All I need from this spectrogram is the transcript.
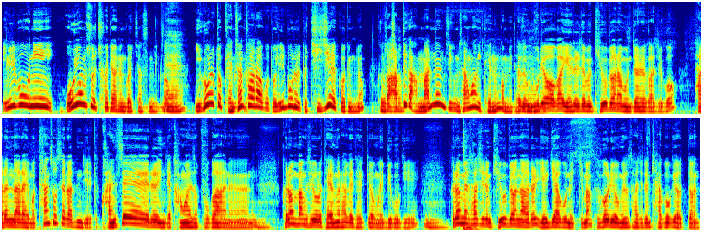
일본이 오염수 처리하는 거 있지 않습니까? 예. 이거는 또 괜찮다라고 또 일본을 또 지지했거든요. 그래서 그렇죠. 앞뒤가 안 맞는 지금 상황이 되는 겁니다. 그래서 우려가 예를 들면 기후 변화 문제를 가지고 다른 나라의 뭐 탄소세라든지 이렇게 관세를 이제 강화해서 부과하는 음. 그런 방식으로 대응을 하게 될 경우에 미국이 음. 그러면 사실은 기후 변화를 얘기하고는 있지만 그걸 이용해서 사실은 자국의 어떤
